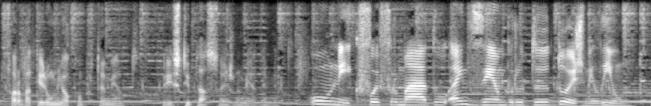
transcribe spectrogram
de forma a ter um melhor comportamento a este tipo de ações, nomeadamente. O UNIC foi formado em dezembro de 2001.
